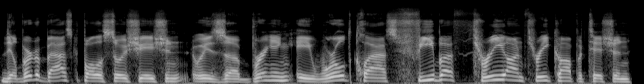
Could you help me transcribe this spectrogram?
The Alberta Basketball Association is uh, bringing a world class FIBA three on three competition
